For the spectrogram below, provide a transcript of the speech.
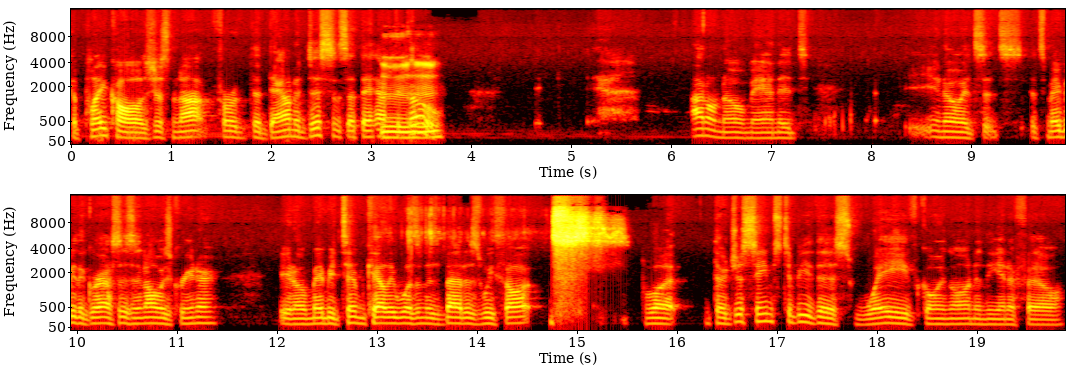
the play call is just not for the down and distance that they have mm-hmm. to go. Mm-hmm. I don't know, man. It's you know, it's it's it's maybe the grass isn't always greener. You know, maybe Tim Kelly wasn't as bad as we thought, but there just seems to be this wave going on in the NFL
